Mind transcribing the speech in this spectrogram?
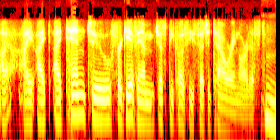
I, I I tend to forgive him just because he's such a towering artist. Hmm.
